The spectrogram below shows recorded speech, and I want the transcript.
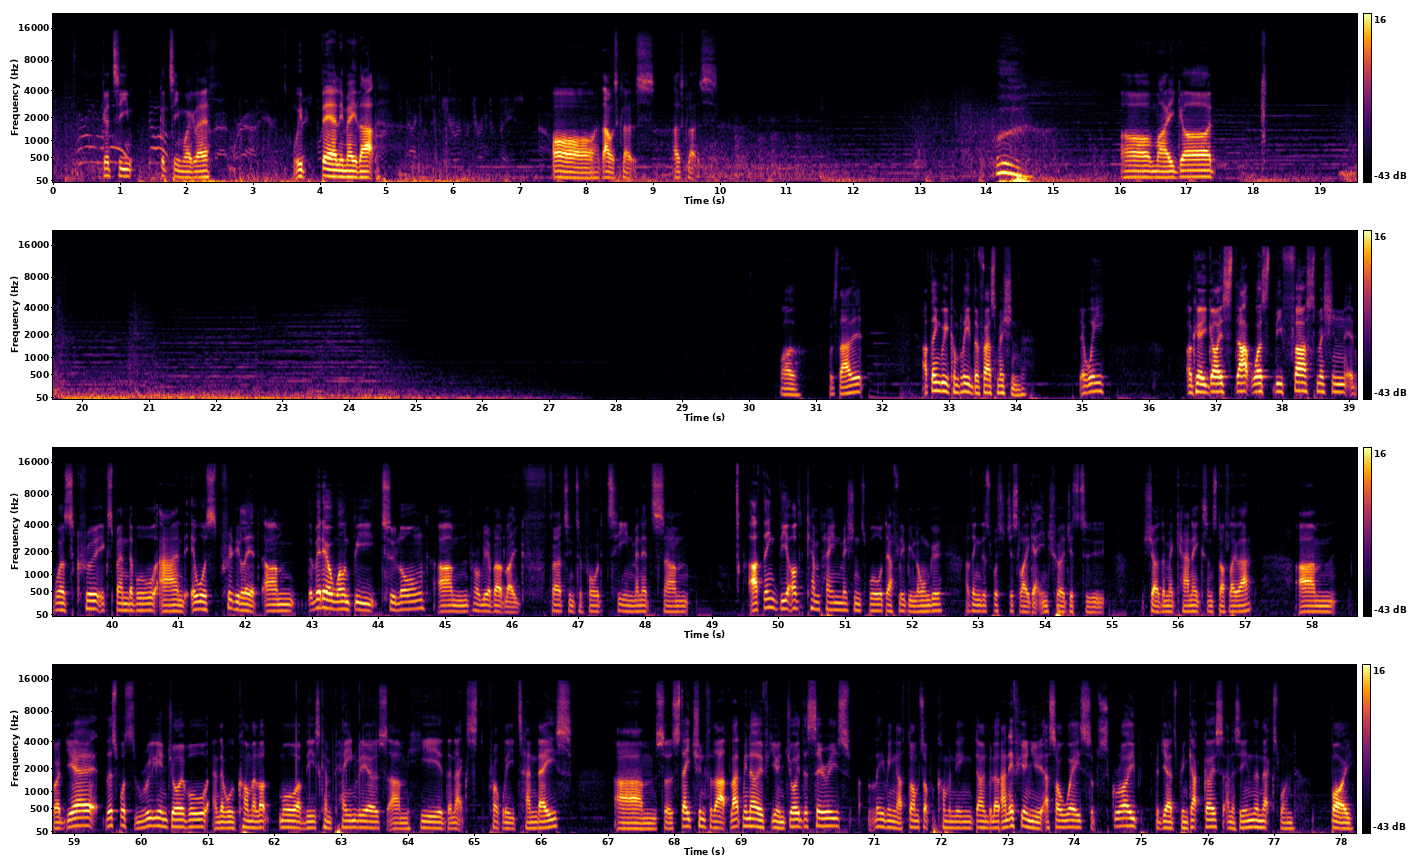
Good team. Good teamwork there. We barely made that. Oh, that was close. That was close. Whew. oh my god. Well, was that it? I think we completed the first mission. Did we? Okay guys, that was the first mission, it was crew expendable and it was pretty lit. Um, the video won't be too long, um, probably about like 13 to 14 minutes. Um, I think the other campaign missions will definitely be longer. I think this was just like an intro just to show the mechanics and stuff like that. Um, but yeah, this was really enjoyable, and there will come a lot more of these campaign videos um, here the next probably 10 days. Um, so stay tuned for that. Let me know if you enjoyed the series, leaving a thumbs up or commenting down below. And if you're new, as always, subscribe. But yeah, it's been Kat guys, and I'll see you in the next one. Bye.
